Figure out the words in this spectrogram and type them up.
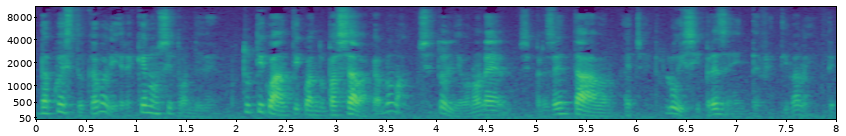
da questo cavaliere che non si toglie l'elmo. Tutti quanti quando passava Carlo Magno si toglievano l'elmo, si presentavano, eccetera. Lui si presenta effettivamente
